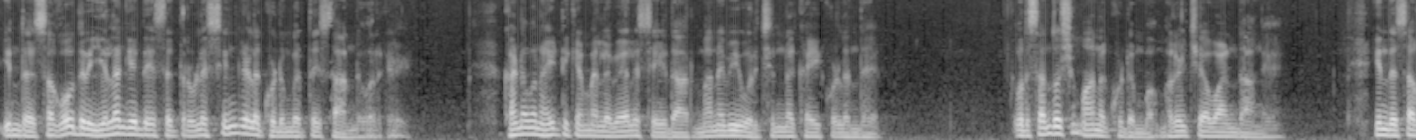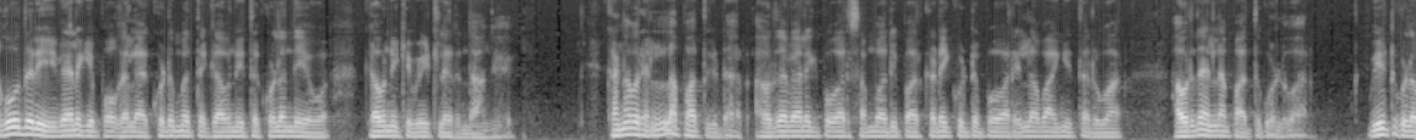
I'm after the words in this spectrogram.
இந்த சகோதரி இலங்கை தேசத்தில் உள்ள சிங்கள குடும்பத்தை சார்ந்தவர்கள். கணவன் ஐடி கம்பெனியில் வேலை செய்தார் மனைவி ஒரு சின்ன கை குழந்தை. ஒரு சந்தோஷமான குடும்பம் மகிழ்ச்சியாக வாழ்ந்தாங்க. இந்த சகோதரி வேலைக்கு போகலை குடும்பத்தை கவனித்த குழந்தைய கவனிக்க வீட்டில் இருந்தாங்க. கணவர் எல்லாம் பார்த்துக்கிட்டார். அவர் தான் வேலைக்கு போவார் சம்பாதிப்பார் கடை கூட்டு போவார் எல்லாம் வாங்கி தருவார். அவர் தான் எல்லாம் பார்த்து கொள்வார் வீட்டுக்குள்ளே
